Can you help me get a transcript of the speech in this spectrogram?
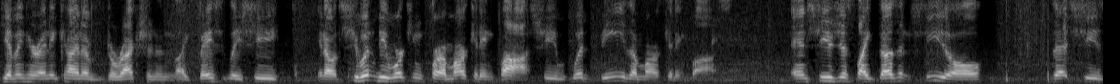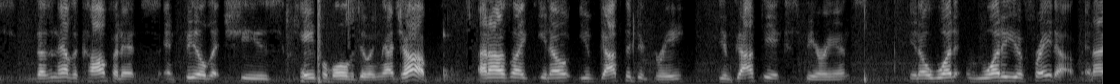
giving her any kind of direction. And like basically, she, you know, she wouldn't be working for a marketing boss. She would be the marketing boss. And she just like doesn't feel that she's doesn't have the confidence and feel that she's capable of doing that job. And I was like, you know, you've got the degree, you've got the experience, you know what what are you afraid of and i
